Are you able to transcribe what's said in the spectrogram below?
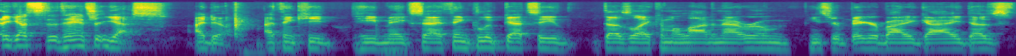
I guess the answer, yes, I do. I think he he makes it. I think Luke Getsy does like him a lot in that room. He's your bigger body guy. He does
